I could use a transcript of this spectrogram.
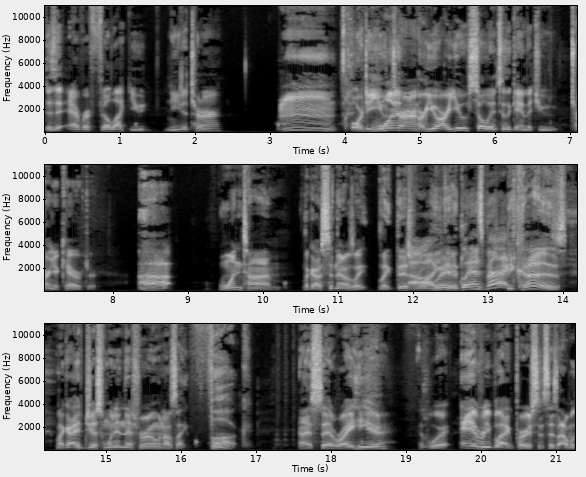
does it ever feel like you need a turn, Mm. or do you One- turn? Are you are you so into the game that you turn your character? Uh, one time, like I was sitting there, I was like, like this real Oh, you quick. a glance back. because like I just went in this room and I was like, "Fuck!" And I said, "Right here is where every black person says I will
